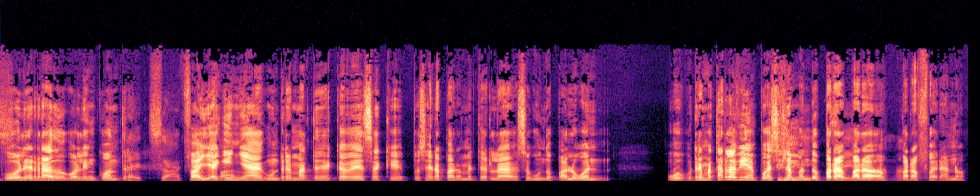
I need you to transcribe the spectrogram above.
gol Sí. errado, gol en contra. Exacto. Falla. Guiñac, un remate de cabeza que pues era para meterla a segundo palo, o, en- o rematarla bien, pues, y la mandó para, sí, para, para afuera, ¿no?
